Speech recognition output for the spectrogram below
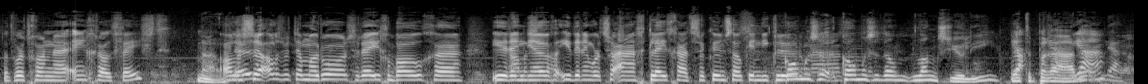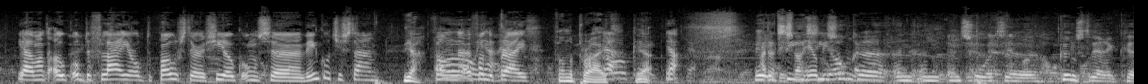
Dat wordt gewoon eh, één groot feest. Nou, Alles, eh, alles wordt helemaal roze, regenbogen. Iedereen, Alles eh, iedereen wordt zo aangekleed, gaat zijn kunst ook in die kleuren komen, ze, maken. komen ze dan langs jullie met Ja, de parade? Ja, Ja. ja. want ook op de flyer, op de poster, zie je ook ons eh, winkeltje staan. Ja, Van, Oh, van ja, de Pride. van de Pride. Ja, Ja, Ja. Hey, Maar dat ik is zie, wel heel ik zie ook bijzonder. eh, een, een, een soort eh, kunstwerk eh,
